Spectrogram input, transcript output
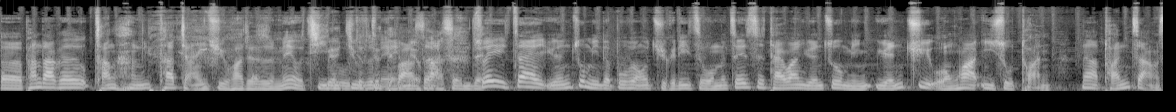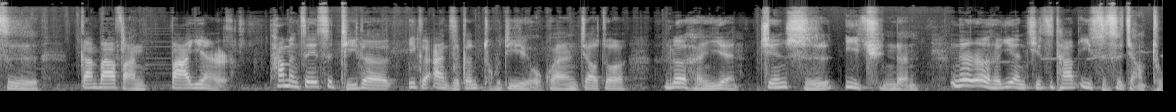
呃，潘大哥常常他讲一句话，就是没有记录就是没发生。发生所以在原住民的部分，我举个例子，我们这一次台湾原住民原剧文化艺术团，那团长是甘巴凡巴燕尔，他们这一次提的一个案子跟土地有关，叫做热恒宴坚实一群人。那热恒宴其实它意思是讲土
